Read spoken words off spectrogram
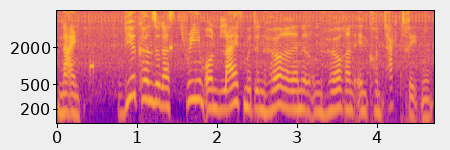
nein, wir können sogar streamen und live mit den Hörerinnen und Hörern in Kontakt treten.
